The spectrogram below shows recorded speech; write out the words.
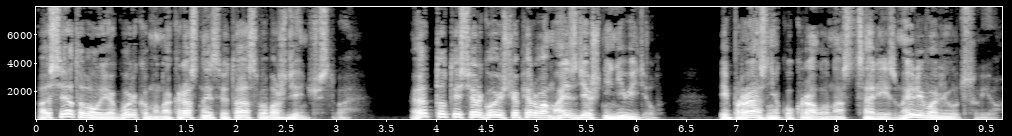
Посетовал я Горькому на красные цвета освобожденчества. Это ты, Серго, еще Первомай здешний не видел. И праздник украл у нас царизм, и революцию.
